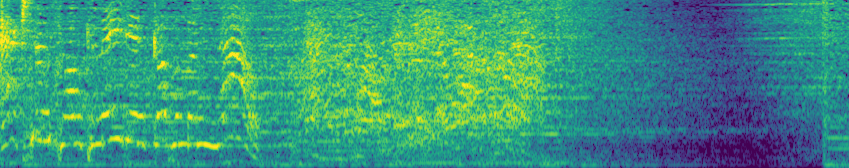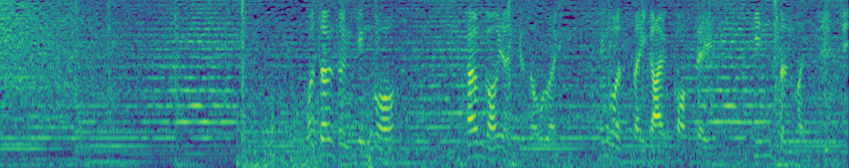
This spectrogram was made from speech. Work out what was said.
！Action from Canadian 相信經過香港人嘅努力，經過世界各地堅信民主自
